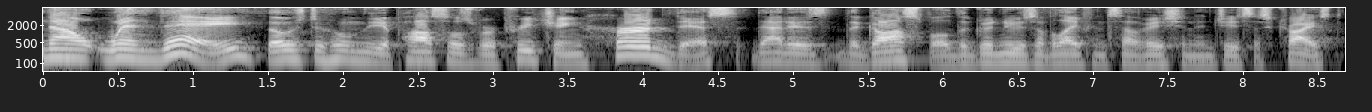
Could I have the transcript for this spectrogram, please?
Now, when they, those to whom the apostles were preaching, heard this, that is the gospel, the good news of life and salvation in Jesus Christ,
